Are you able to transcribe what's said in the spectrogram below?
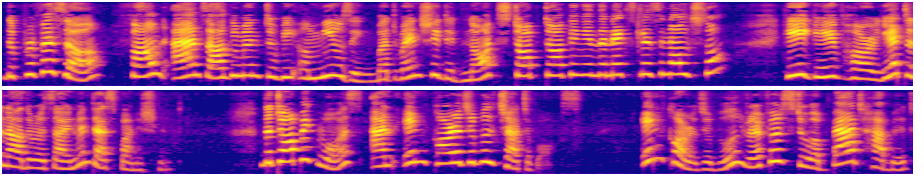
The professor found Anne's argument to be amusing, but when she did not stop talking in the next lesson also, he gave her yet another assignment as punishment. The topic was an incorrigible chatterbox. Incorrigible refers to a bad habit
